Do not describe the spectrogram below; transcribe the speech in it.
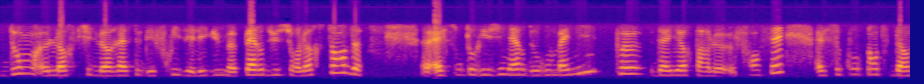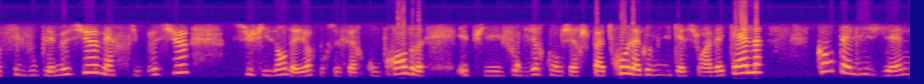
don lorsqu'il leur reste des fruits et légumes perdus sur leur stand. Euh, Elles sont originaires de Roumanie, peu d'ailleurs parlent français. Elles se contentent d'un s'il vous plaît monsieur, merci monsieur, suffisant d'ailleurs pour se faire comprendre. Et puis il faut dire qu'on ne cherche pas trop la communication avec elles. Quant à l'hygiène,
